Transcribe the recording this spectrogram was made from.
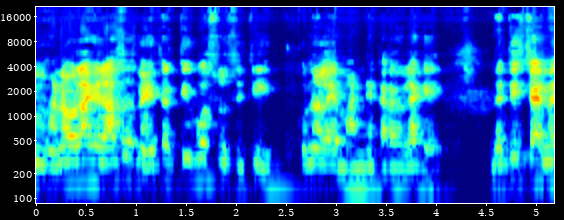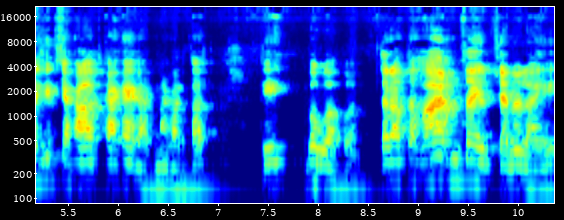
म्हणावं लागेल असंच नाही तर ती वस्तुस्थिती कुणालाही मान्य करावी लागेल. नदीच्या नजीकच्या काळात काय काय घटना घडतात ते बघू आपण. तर आता हा आमचा एक चॅनल आहे.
